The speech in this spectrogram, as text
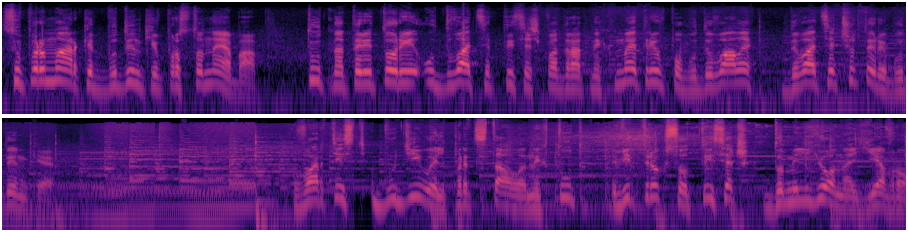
супермаркет будинків просто неба. Тут на території у 20 тисяч квадратних метрів побудували 24 будинки. Вартість будівель, представлених тут, від 300 тисяч до мільйона євро.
